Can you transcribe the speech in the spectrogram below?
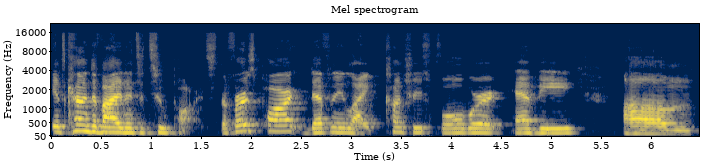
it's kind of divided into two parts. The first part, definitely like country forward, heavy, um,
